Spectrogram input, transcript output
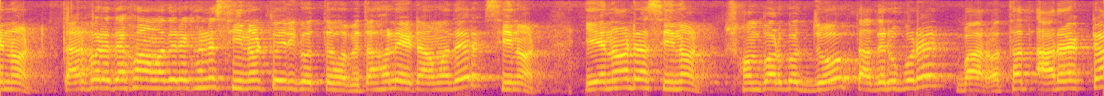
এ নট তারপরে দেখো আমাদের এখানে সি নট তৈরি করতে হবে। তাহলে এটা আমাদের সি নট এ নট আর সি নট সম্পর্ক যোগ তাদের উপরে বার। অর্থাৎ আরও একটা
